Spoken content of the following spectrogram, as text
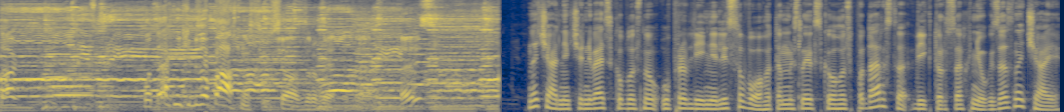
Так. По техніці безпечності все зробити. Начальник Чернівецького обласного управління лісового та мисливського господарства Віктор Сахнюк зазначає,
